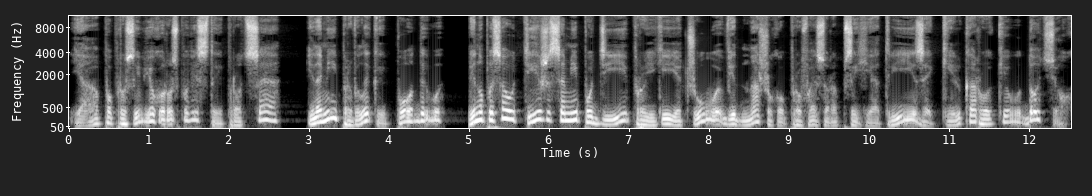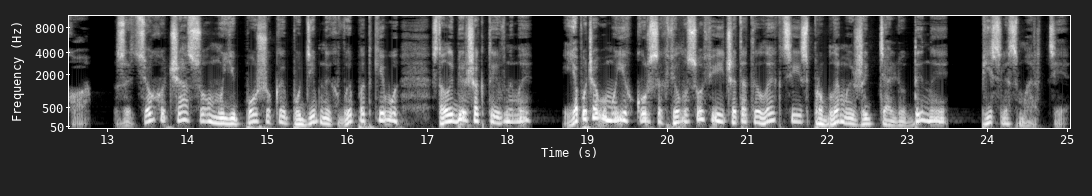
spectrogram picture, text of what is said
Я попросив його розповісти про це, і, на мій превеликий подив, він описав ті ж самі події, про які я чув від нашого професора психіатрії за кілька років до цього. З цього часу мої пошуки подібних випадків стали більш активними, я почав у моїх курсах філософії читати лекції з проблеми життя людини після смерті.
